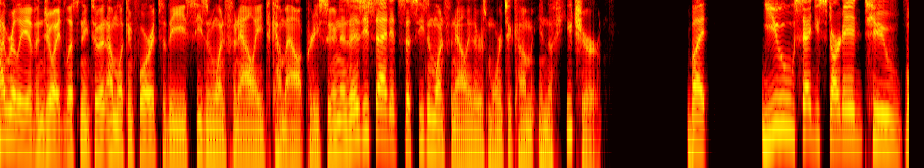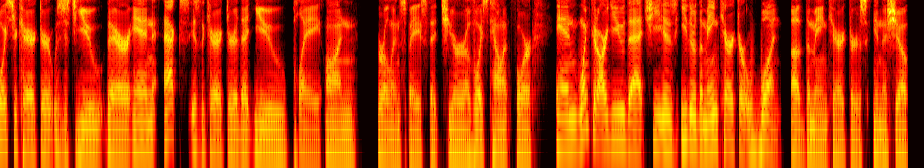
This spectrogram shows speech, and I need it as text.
I really have enjoyed listening to it. I'm looking forward to the season one finale to come out pretty soon. As, as you said, it's a season one finale. There's more to come in the future. but you said you started to voice your character. It was just you there. And X is the character that you play on Girl in Space that you're a voice talent for. And one could argue that she is either the main character or one of the main characters in the show.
